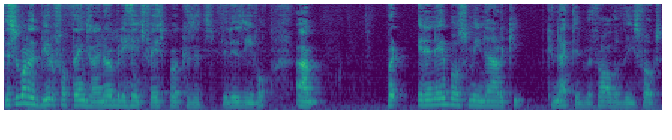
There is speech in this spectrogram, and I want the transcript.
This is one of the beautiful things, and I know everybody hates Facebook because it's it is evil, um, but it enables me now to keep connected with all of these folks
